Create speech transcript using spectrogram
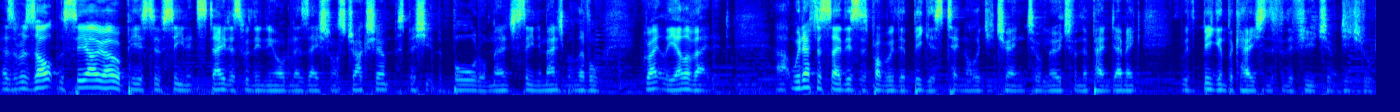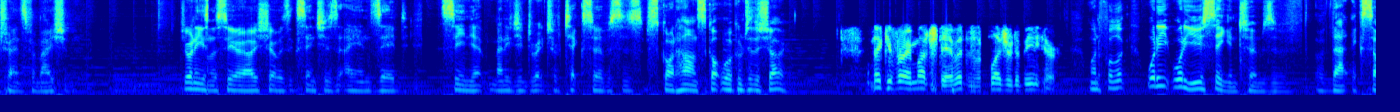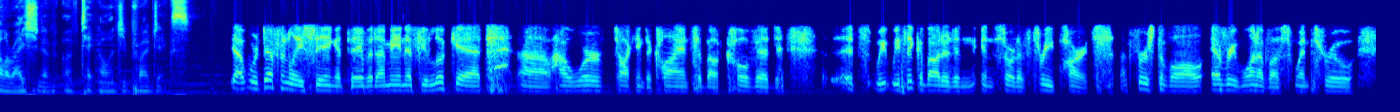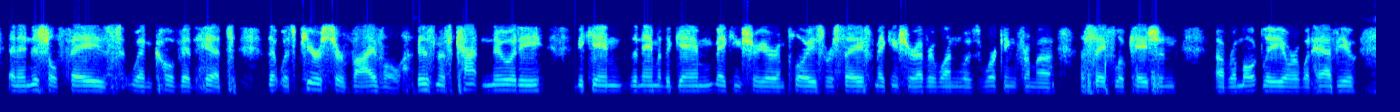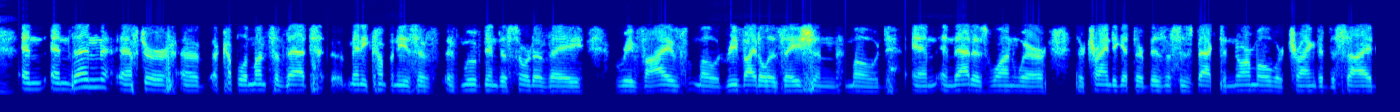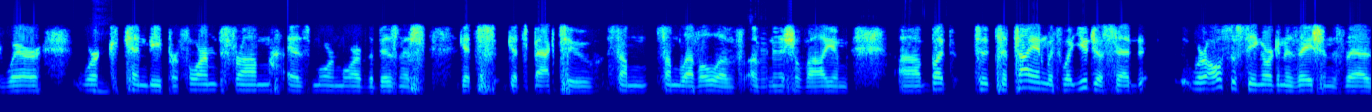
As a result, the CIO appears to have seen its status within the organisational structure, especially at the board or manage, senior management level, greatly elevated. Uh, we'd have to say this is probably the biggest technology trend to emerge from the pandemic, with big implications for the future of digital transformation. Joining us on the CIO show is Accenture's ANZ Senior Managing Director of Tech Services, Scott Hahn. Scott, welcome to the show. Thank you very much, David. It's a pleasure to be here. Wonderful. Look, what are you, what are you seeing in terms of, of that acceleration of, of technology projects? Yeah, we're definitely seeing it, David. I mean, if you look at uh, how we're talking to clients about COVID, it's we, we think about it in, in sort of three parts. First of all, every one of us went through an initial phase when COVID hit that was pure survival. Business continuity became the name of the game, making sure your employees were safe, making sure everyone was working from a, a safe location, uh, remotely or what have you. And and then after a, a couple of months of that, many companies have, have moved moved into sort of a revive mode, revitalization mode. And, and that is one where they're trying to get their businesses back to normal. We're trying to decide where work mm-hmm. can be performed from as more and more of the business gets, gets back to some, some level of, of initial volume. Uh, but to, to tie in with what you just said, we're also seeing organizations that,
